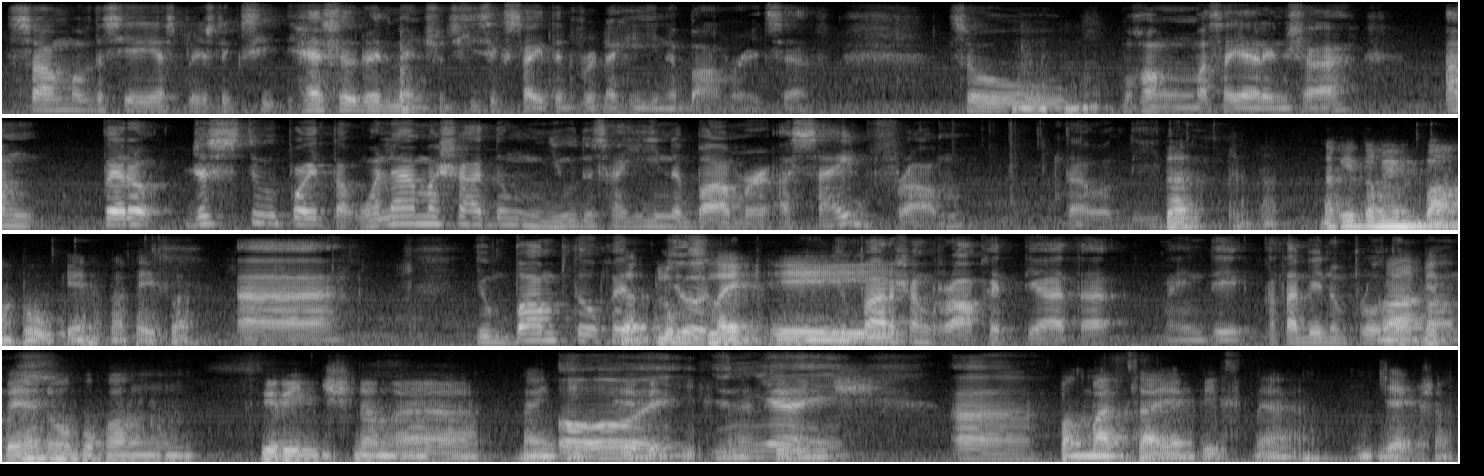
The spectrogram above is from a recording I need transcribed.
some of the CIS players, like si- Hes already mentioned, he's excited for the Hyena Bomber itself. So, Mhm. mukhang masaya rin siya. Ang, pero, just to point out, wala masyadong new sa Hyena Bomber aside from, tawag dito, That, nakita mo yung bomb token? Kakaiba? ah, yung bomb token, That looks yun. like a... Yung para siyang rocket yata. Na hindi. Katabi ng proton Rocket bomb. ba yan? O mukhang syringe ng ah, 1970s Oo, eh. na Yun nga eh. syringe. Ah, Pang mad scientist na injection.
